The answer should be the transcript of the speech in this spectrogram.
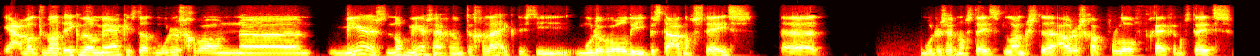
ja, wat, wat ik wel merk is dat moeders gewoon uh, meer, nog meer zijn genoemd tegelijk. Dus die moederrol die bestaat nog steeds. Uh, moeders hebben nog steeds het langste ouderschapverlof, geven nog steeds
